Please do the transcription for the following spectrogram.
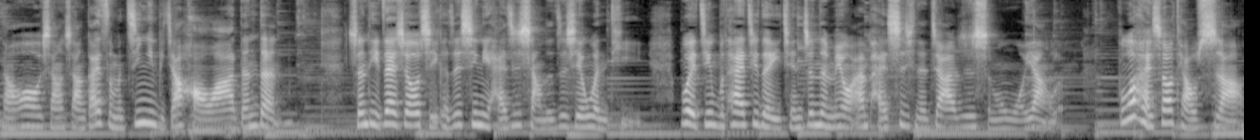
然后想想该怎么经营比较好啊，等等。身体在休息，可是心里还是想着这些问题。我已经不太记得以前真的没有安排事情的假日是什么模样了。不过还是要调试啊，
